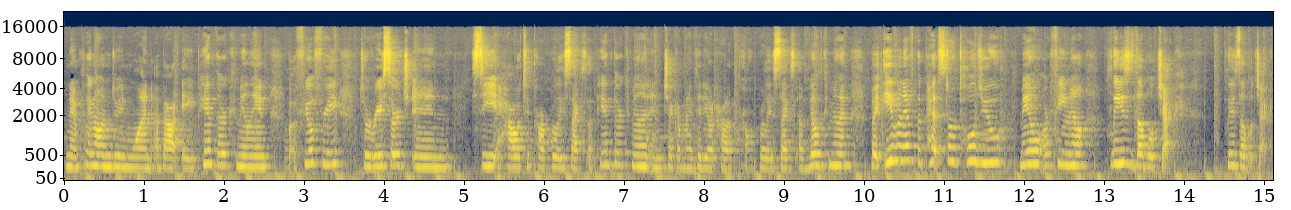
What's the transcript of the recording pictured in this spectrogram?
and I plan on doing one about a panther chameleon. But feel free to research and see how to properly sex a panther chameleon and check out my video on how to properly sex a veiled chameleon. But even if the pet store told you male or female, please double check. Please double check.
